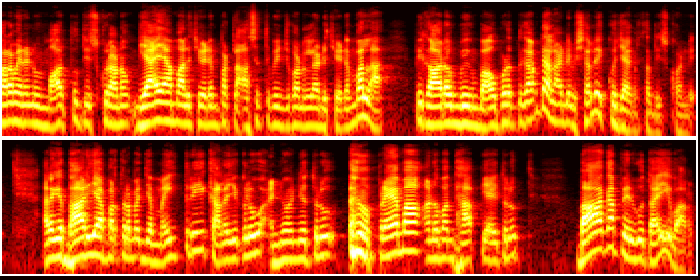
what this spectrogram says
పరమైన మార్పులు తీసుకురావడం వ్యాయామాలు చేయడం పట్ల ఆసక్తి పెంచుకోవడం లాంటివి చేయడం వల్ల మీకు ఆరోగ్యం బాగుపడుతుంది కాబట్టి అలాంటి విషయాల్లో ఎక్కువ జాగ్రత్త తీసుకోండి. అలాగే భార్యాభర్తల మధ్య మైత్రి కలయికలు అన్యోన్యతలు ప్రేమ అనుబంధాప్యాయతలు బాగా పెరుగుతాయి ఈ వారం.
